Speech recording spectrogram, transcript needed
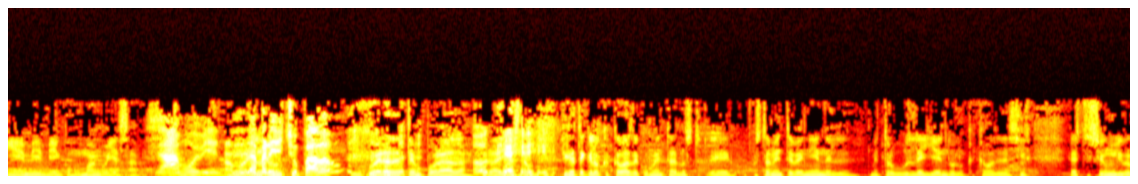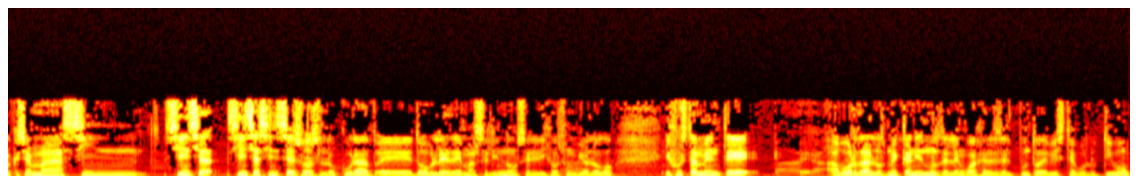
Bien, bien, bien, como mango, ya sabes. Ah, muy bien. Amarillo, amarillo chupado? Y fuera de temporada. Fíjate que lo que acabas de comentar, eh, justamente venía en el Metrobús leyendo lo que acabas de decir. Este es un libro que se llama Sin, Ciencia, Ciencia sin sesos, locura eh, doble, de Marcelino Ceridijo, es un biólogo, y justamente eh, aborda los mecanismos del lenguaje desde el punto de vista evolutivo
